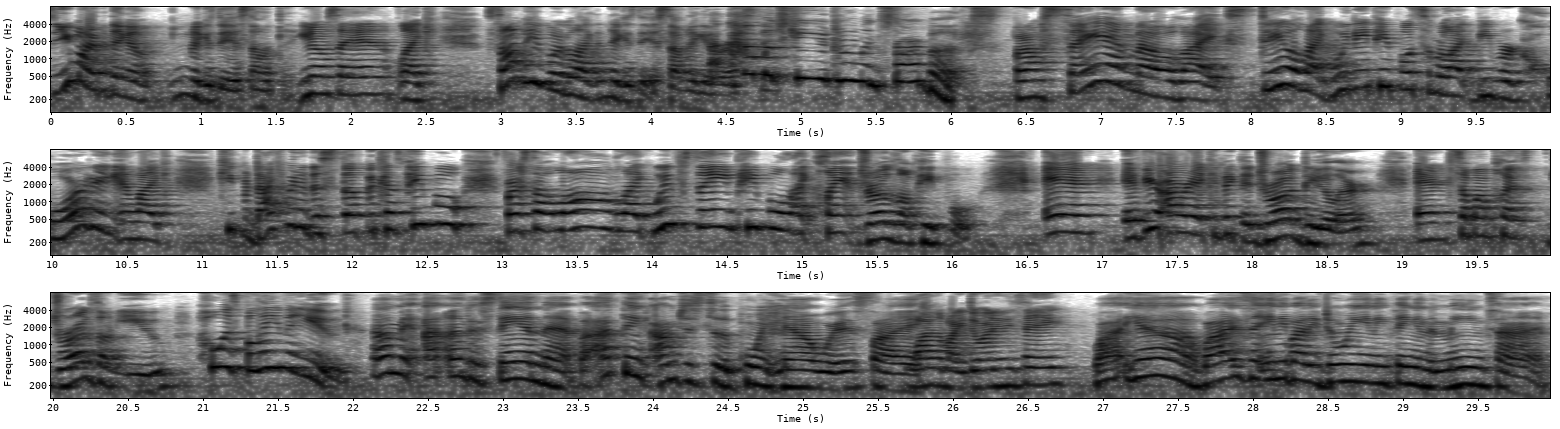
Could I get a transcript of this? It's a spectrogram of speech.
you might be thinking niggas did something. You know what I'm saying? Like some people be like, "Them niggas did something to get arrested." How much can you do in Starbucks? But I'm saying though, like, still, like, we need people to like be recording and like keep documenting this stuff because people for so long, like, we've seen people like plant drugs on people, and if you're already a convicted drug dealer and someone plants drugs on you, who is believing you? I mean, I understand that, but I think I'm just to the point now where it's like, Why is nobody doing anything? why? Yeah, why isn't anybody doing anything in the meantime?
